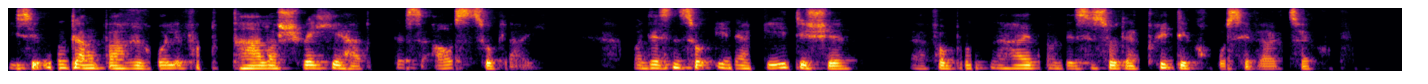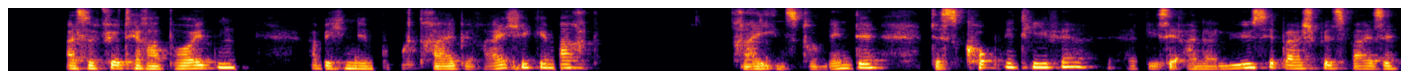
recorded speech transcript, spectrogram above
diese undankbare Rolle von totaler Schwäche hat, das auszugleichen. Und das sind so energetische äh, Verbundenheiten und das ist so der dritte große Werkzeugkoffer. Also für Therapeuten habe ich in dem Buch drei Bereiche gemacht drei Instrumente. Das Kognitive, äh, diese Analyse beispielsweise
